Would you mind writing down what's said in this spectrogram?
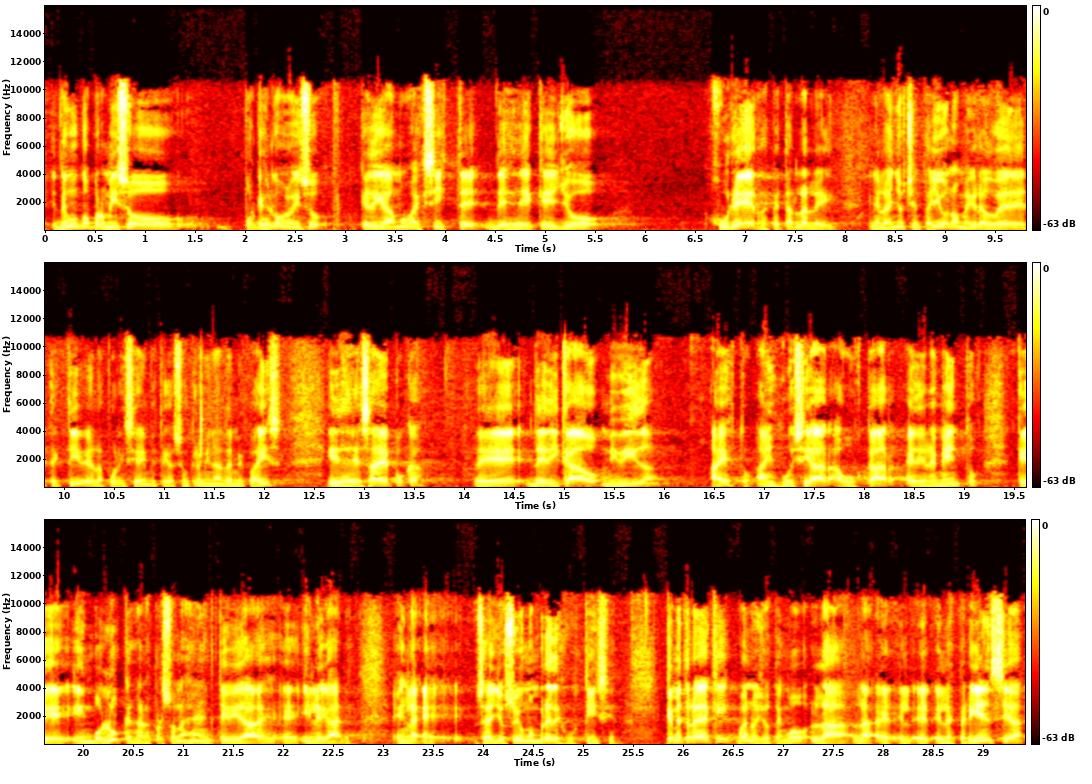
Eh, tengo un compromiso, porque es el compromiso que, digamos, existe desde que yo juré respetar la ley. En el año 81 me gradué de detective de la Policía de Investigación Criminal de mi país y desde esa época he dedicado mi vida a esto, a enjuiciar, a buscar elementos que involucren a las personas en actividades eh, ilegales. Eh, o sea, yo soy un hombre de justicia. ¿Qué me trae aquí? Bueno, yo tengo la, experiencia,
